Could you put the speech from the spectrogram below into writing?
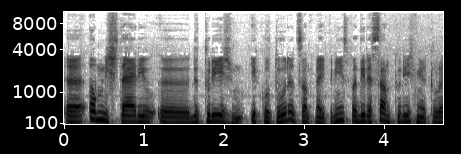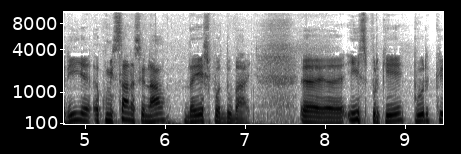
eh, ao Ministério eh, de Turismo e Cultura de Tomé e Príncipe, a Direção de Turismo e Hotelaria, a Comissão Nacional da Expo de Dubai. Uh, isso porquê? Porque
